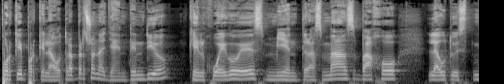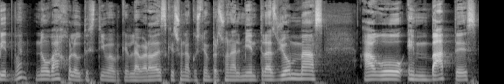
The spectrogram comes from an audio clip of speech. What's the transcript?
¿Por qué? Porque la otra persona ya entendió que el juego es mientras más bajo la autoestima, bueno, no bajo la autoestima, porque la verdad es que es una cuestión personal, mientras yo más hago embates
